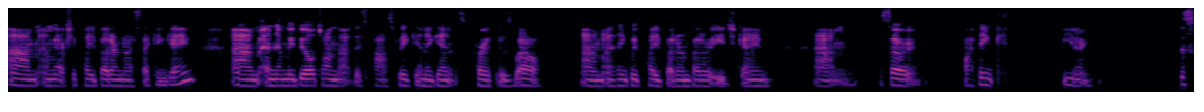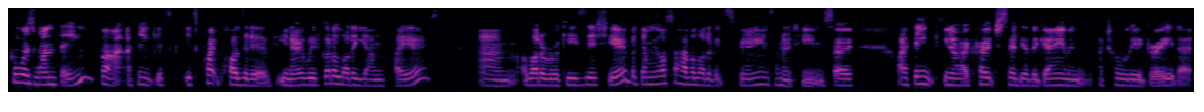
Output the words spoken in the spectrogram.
Um, and we actually played better in our second game. Um, and then we built on that this past weekend against Perth as well. Um, I think we played better and better each game. Um, so I think, you know, the score is one thing, but I think it's it's quite positive. You know, we've got a lot of young players, um, a lot of rookies this year, but then we also have a lot of experience on our team. So I think, you know, our coach said the other game, and I totally agree that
